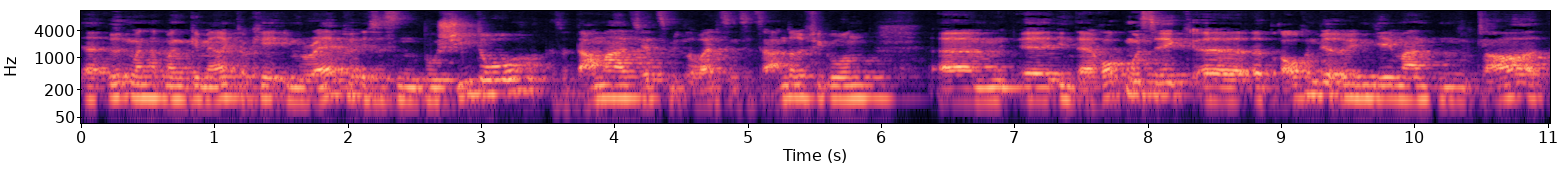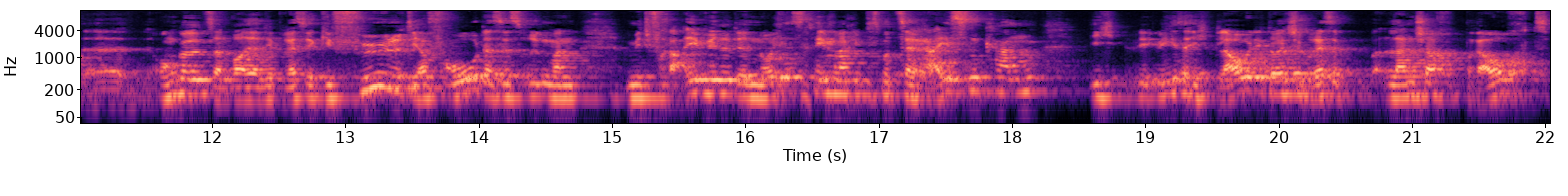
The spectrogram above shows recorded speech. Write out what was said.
äh, irgendwann hat man gemerkt, okay, im Rap ist es ein Bushido, also damals, jetzt mittlerweile sind es jetzt andere Figuren. Ähm, äh, in der Rockmusik äh, brauchen wir irgendjemanden, klar, äh, Onkels, dann war ja die Presse gefühlt ja froh, dass es irgendwann mit Freiwild ein neues Thema gibt, das man zerreißen kann. Ich, wie gesagt, ich glaube, die deutsche Presselandschaft braucht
